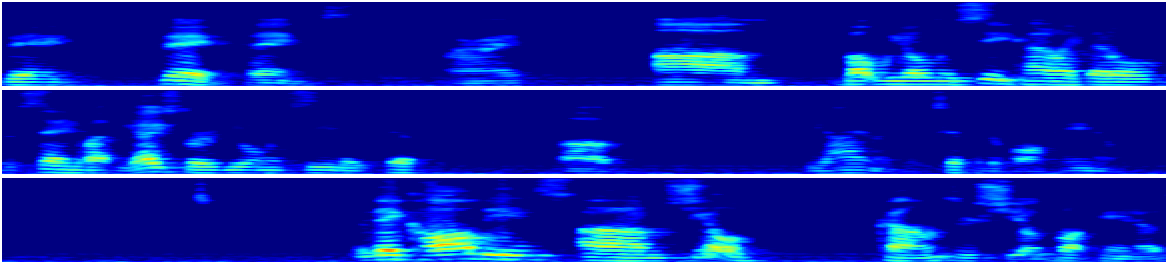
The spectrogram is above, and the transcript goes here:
big, big things. All right. Um, but we only see kind of like that old saying about the iceberg. You only see the tip of the island, the tip of the volcano. They call these um, shield cones or shield volcanoes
